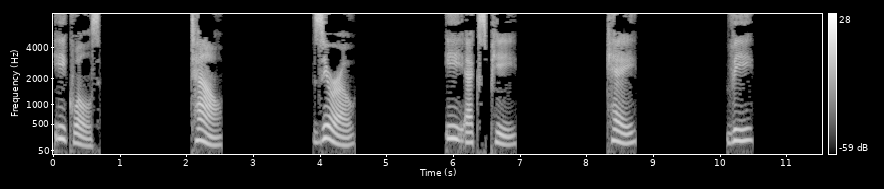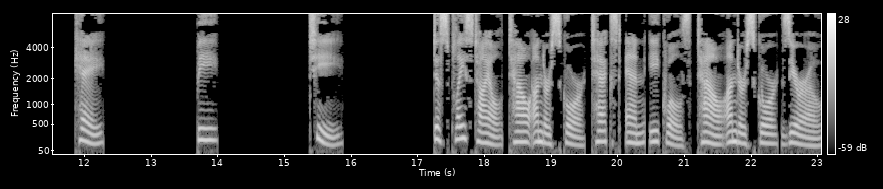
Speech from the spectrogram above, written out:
equals tau 0 exp K. V. K. B. T. Display style tau underscore text n equals tau underscore zero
